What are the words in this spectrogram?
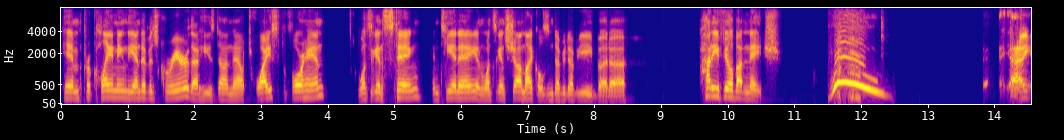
him proclaiming the end of his career that he's done now twice beforehand. Once against Sting in TNA, and once against Shawn Michaels in WWE. But uh, how do you feel about Nate? Woo! I,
